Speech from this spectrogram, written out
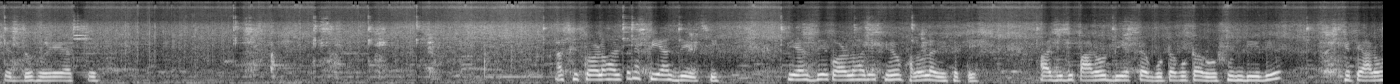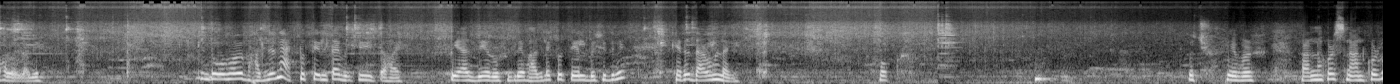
সেদ্ধ হয়ে গেছে আজকে করলা ভাজাতে না পেঁয়াজ দিয়েছি। পেঁয়াজ দিয়ে করলা ভাজা খেয়েও ভালো লাগে খেতে। আর যদি পারো দিয়ে একটা গোটা গোটা রসুন দিয়ে দিয়ে খেতে আরও ভালো লাগে। কিন্তু ওভাবে ভাজলে না, একটু তেলটা বেশি দিতে হয়। পেঁয়াজ দিয়ে রসুন দিয়ে ভাজলে একটু তেল বেশি দিবে খেতে দারুণ লাগে। হোক। এবার রান্না করে স্নান করব।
